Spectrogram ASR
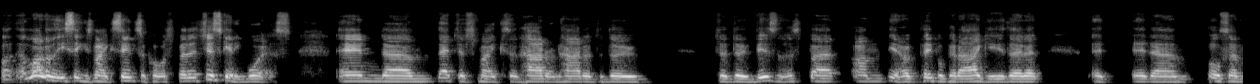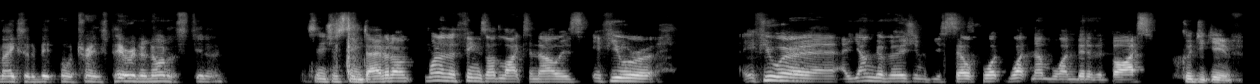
a lot of these things make sense, of course, but it's just getting worse, and um, that just makes it harder and harder to do to do business. But um, you know, people could argue that it it it um, also makes it a bit more transparent and honest. You know, it's interesting, David. One of the things I'd like to know is if you were if you were a, a younger version of yourself, what what number one bit of advice could you give?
